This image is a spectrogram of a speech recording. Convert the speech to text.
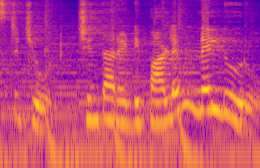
institute Chintareddypalem Nellore.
